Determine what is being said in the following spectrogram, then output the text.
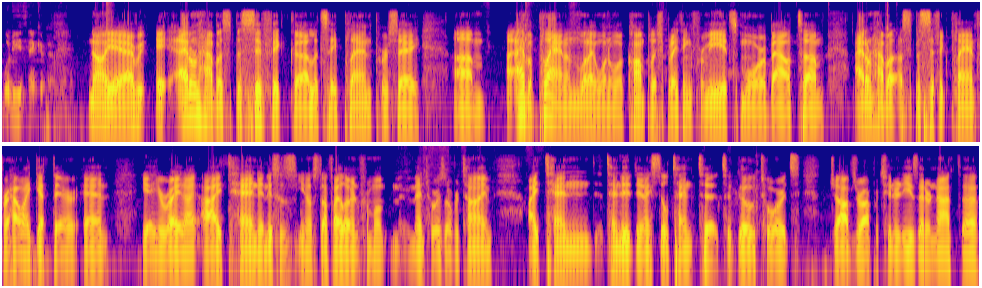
what do you think about? it? No, yeah, every, I don't have a specific, uh, let's say, plan per se. Um, I have a plan on what I want to accomplish, but I think for me, it's more about um, I don't have a, a specific plan for how I get there. And yeah, you're right. I, I tend, and this is you know stuff I learned from uh, mentors over time. I tend tended, and I still tend to to go towards jobs or opportunities that are not the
